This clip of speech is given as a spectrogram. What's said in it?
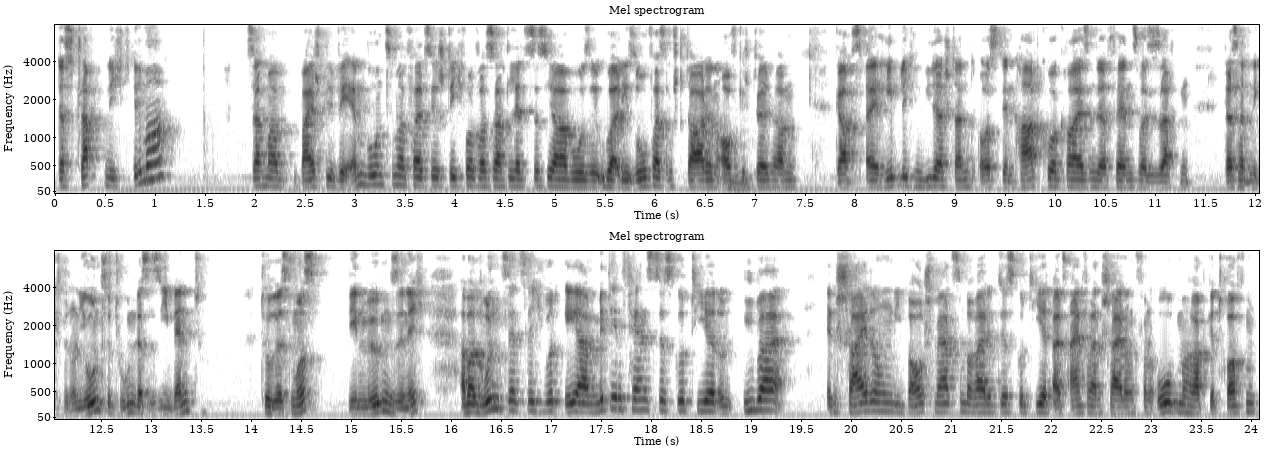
das klappt nicht immer, sag mal, Beispiel WM-Wohnzimmer, falls ihr Stichwort was sagt, letztes Jahr, wo sie überall die Sofas im Stadion mhm. aufgestellt haben, gab es erheblichen Widerstand aus den Hardcore-Kreisen der Fans, weil sie sagten, das hat nichts mit Union zu tun, das ist Event-Tourismus, den mögen sie nicht. Aber grundsätzlich wird eher mit den Fans diskutiert und über Entscheidungen, die Bauchschmerzen bereitet, diskutiert, als einfach Entscheidungen von oben herab getroffen.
